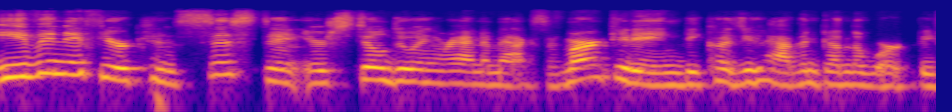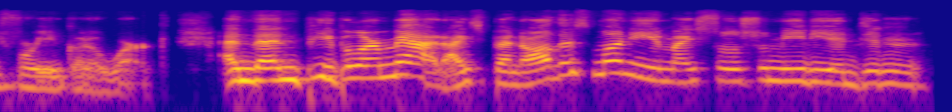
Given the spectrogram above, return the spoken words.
even if you're consistent, you're still doing random acts of marketing because you haven't done the work before you go to work. And then people are mad. I spent all this money and my social media didn't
